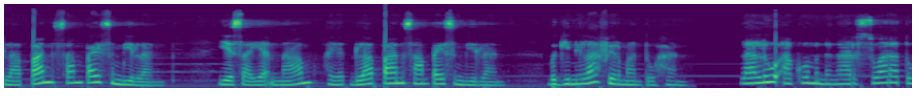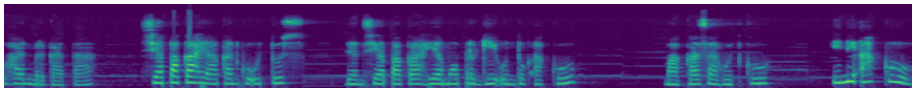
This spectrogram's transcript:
8 sampai 9. Yesaya 6 ayat 8 sampai 9. Beginilah firman Tuhan. Lalu aku mendengar suara Tuhan berkata, Siapakah yang akan kuutus, dan siapakah yang mau pergi untuk aku? Maka sahutku, Ini aku,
